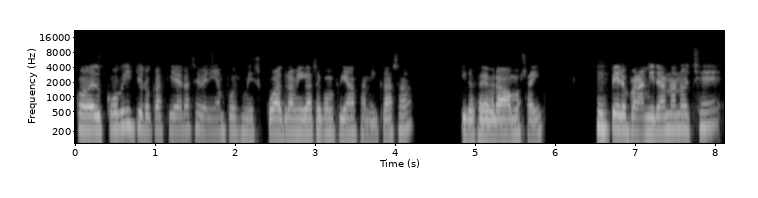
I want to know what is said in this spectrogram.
Con el COVID yo lo que hacía era se venían pues mis cuatro amigas de confianza a mi casa y lo celebrábamos ahí. Pero para mí era una noche,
